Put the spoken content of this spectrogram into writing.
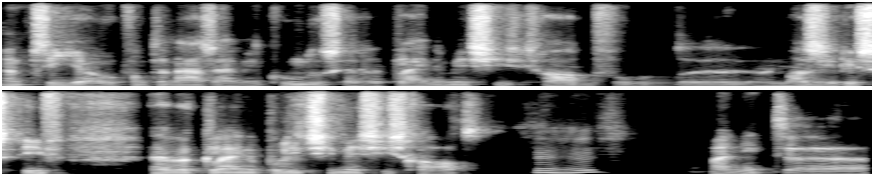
En dat zie je ook, want daarna zijn we in Kunduz, hebben we kleine missies gehad, bijvoorbeeld uh, Mazir Sharif, hebben we kleine politiemissies gehad. Mm -hmm. Maar niet uh,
